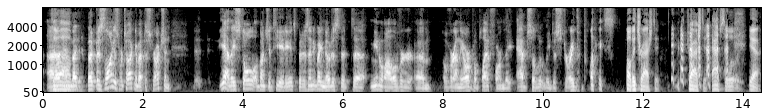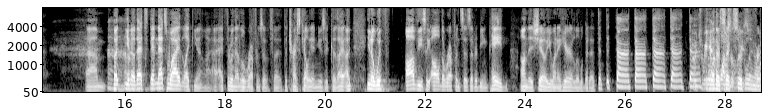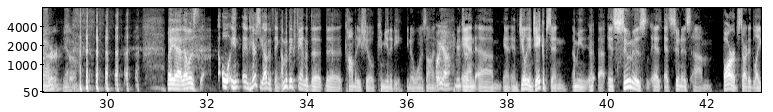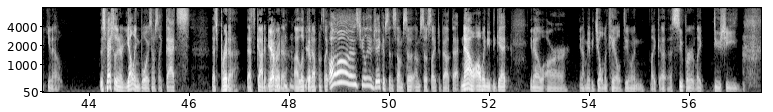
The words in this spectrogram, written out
Uh, So, um, but, but but as long as we're talking about destruction, uh, yeah, they stole a bunch of T-88s. But has anybody noticed that? Uh, meanwhile, over um, over on the orbital platform, they absolutely destroyed the place. Oh, they trashed it. trashed it. Absolutely. Yeah. Um, but you know that's then that's why like you know I, I threw in that little reference of uh, the Triskelion music because I, I you know with obviously all the references that are being paid on this show you want to hear a little bit of dun, dun, dun, dun, dun, dun, Which we have once cir- circling for around. sure. Yeah. So. But yeah, that was. Oh, and, and here's the other thing. I'm a big fan of the the comedy show Community. You know, when it was on. Oh yeah, me too. and um and and Gillian Jacobson. I mean, uh, as soon as as as soon as um Barb started like you know especially in her yelling voice. I was like, that's that's Britta. That's got to be Yep. Britta. Mm-hmm. I looked Yep. it up and was like, oh, it's Julia Jacobson. So I'm so I'm so psyched about that. Now all we need to get, you know, our you know maybe Joel McHale doing like a, a super like douchey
